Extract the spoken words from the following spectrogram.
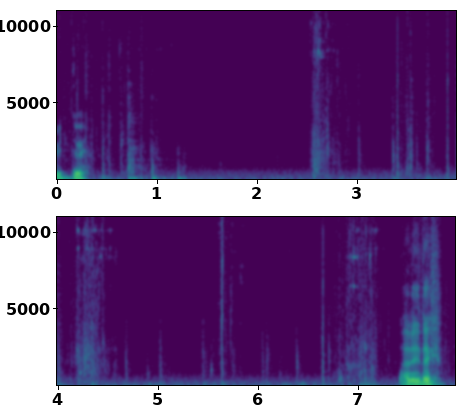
Bitti. Hadi gidelim.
